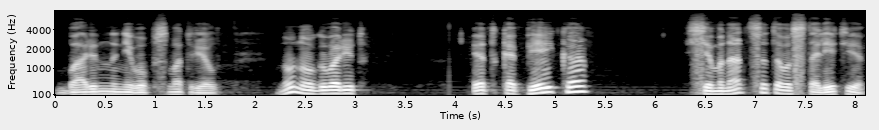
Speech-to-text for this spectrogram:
Барин на него посмотрел. «Ну-ну», — говорит, — «это копейка семнадцатого столетия,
